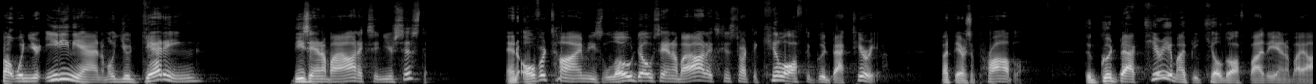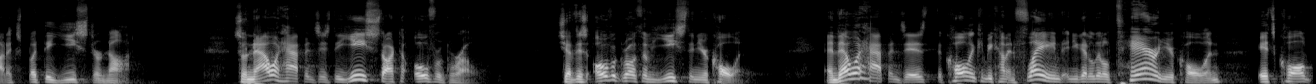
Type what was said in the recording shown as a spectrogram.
But when you're eating the animal, you're getting these antibiotics in your system. And over time, these low dose antibiotics can start to kill off the good bacteria. But there's a problem. The good bacteria might be killed off by the antibiotics, but the yeast are not. So now what happens is the yeast start to overgrow. So you have this overgrowth of yeast in your colon. And then what happens is the colon can become inflamed and you get a little tear in your colon. It's called,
